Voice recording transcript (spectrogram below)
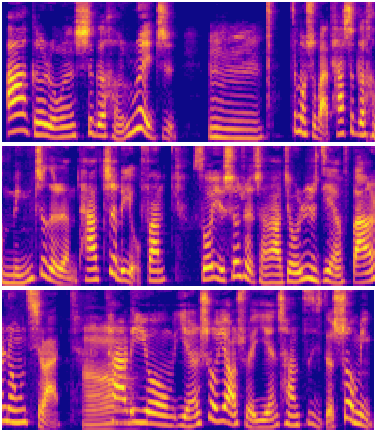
阿格荣恩是个很睿智，嗯，这么说吧，他是个很明智的人，他智力有方，所以深水城啊就日渐繁荣起来。他利用延寿药水延长自己的寿命。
